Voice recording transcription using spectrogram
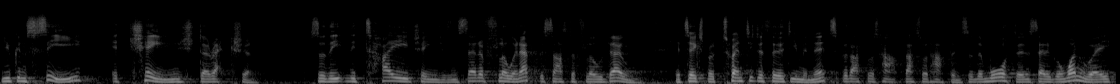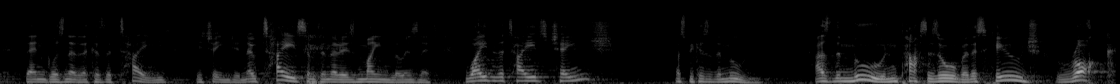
you can see it change direction. So the, the tide changes. Instead of flowing up, it starts to flow down. It takes about 20 to 30 minutes, but that was that's what happens. So the water, instead of going one way, then goes another because the tide is changing. Now, tide's something that is mind-blowing, isn't it? Why do the tides change? That's because of the moon. As the moon passes over, this huge rock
